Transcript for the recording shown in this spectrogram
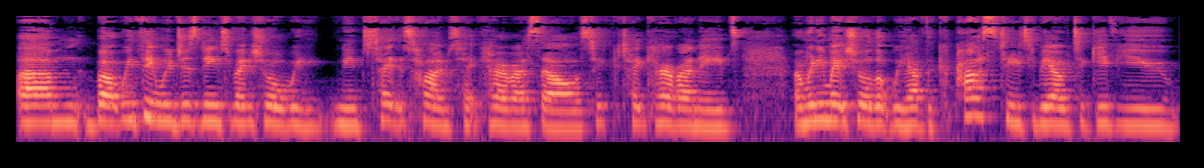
Um, but we think we just need to make sure we need to take the time to take care of ourselves, take, take care of our needs, and really make sure that we have the capacity to be able to give you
